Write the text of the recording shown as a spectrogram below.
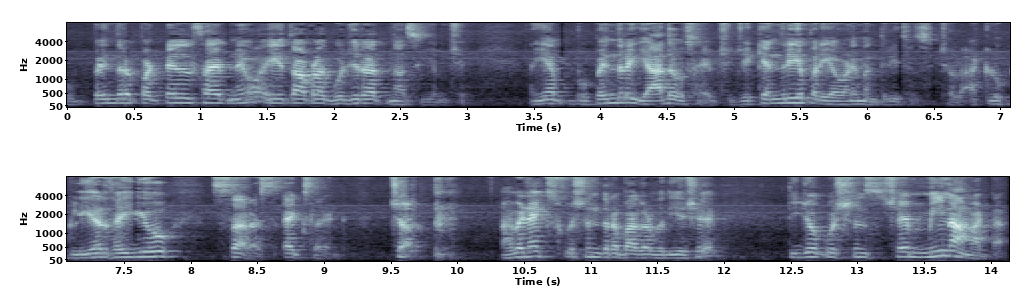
ભૂપેન્દ્ર પટેલ સાહેબ ને હોય, એ તો આપણા ગુજરાતના સીએમ છે. અહીંયા ભૂપેન્દ્ર યાદવ સાહેબ છે, જે કેન્દ્રીય પર્યાવરણ મંત્રી થશે. ચલો, આટલું ક્લિયર થઈ ગયું. સરસ એક્સલન્ટ ચલો, હવે નેક્સ્ટ ક્વેશ્ચન તરફ આગળ વધીએ છીએ. ત્રીજો ક્વેશ્ચન છે મીના માટા.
